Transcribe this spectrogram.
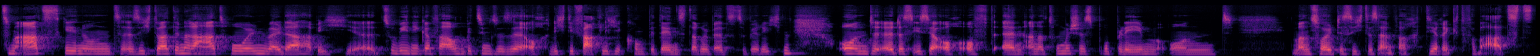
zum Arzt gehen und äh, sich dort den Rat holen, weil da habe ich äh, zu wenig Erfahrung beziehungsweise auch nicht die fachliche Kompetenz darüber jetzt zu berichten. Und äh, das ist ja auch oft ein anatomisches Problem und man sollte sich das einfach direkt vom Arzt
